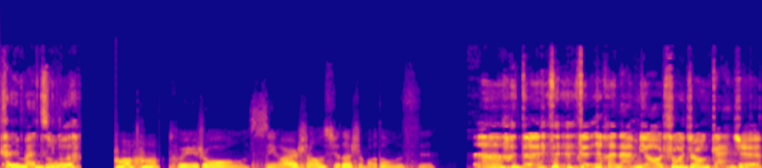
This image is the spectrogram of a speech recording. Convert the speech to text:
她就满足了，图一种形而上学的什么东西。嗯，对 对对，就很难描述这种感觉。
